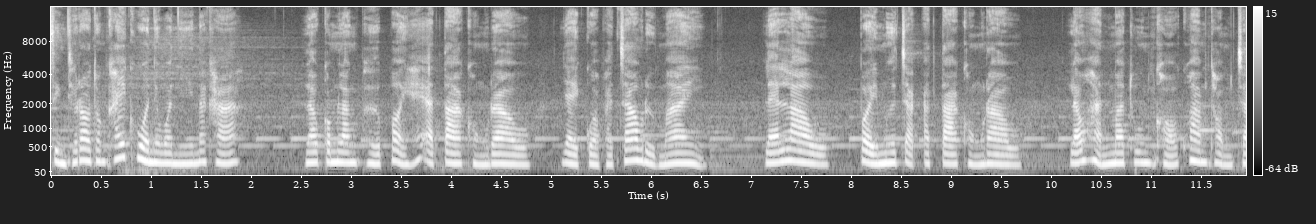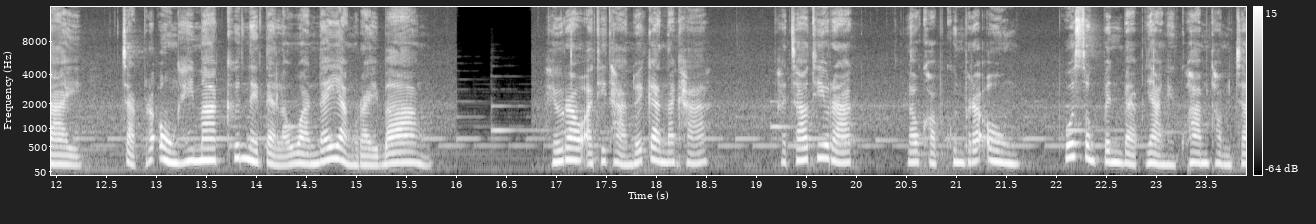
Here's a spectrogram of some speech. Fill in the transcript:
สิ่งที่เราต้องไข้ควรในวันนี้นะคะ เรากำลังเผลอปล่อยให้อัตตาของเราใหญ่กว่าพระเจ้าหรือไม่ และเราปล่อยมือจากอัตตาของเรา แล้วหันมาทูลขอความถ่อมใจจากพระองค์ให้มากขึ้นในแต่ละวันได้อย่างไรบ้าง ให้เราอธิษฐานด้วยกันนะคะ พระเจ้าที่รัก เราขอบคุณพระองค์ ผู้ทรงเป็นแบบอย่างแห่งความถ่อมใจ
